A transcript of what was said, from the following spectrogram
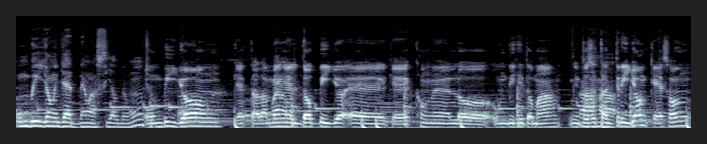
Un billón ya es demasiado de mucho. un billón, que está también Bueno. el dos billones, que es con el, lo- un dígito más. Entonces está Ajá. el trillón, que son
